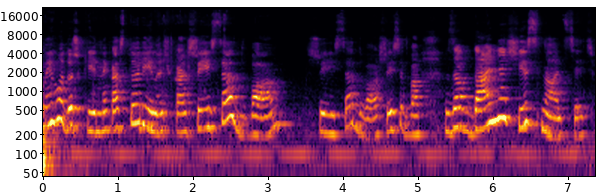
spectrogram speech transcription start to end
книгу дошкільника, сторіночка 62, 62, 62, завдання 16.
